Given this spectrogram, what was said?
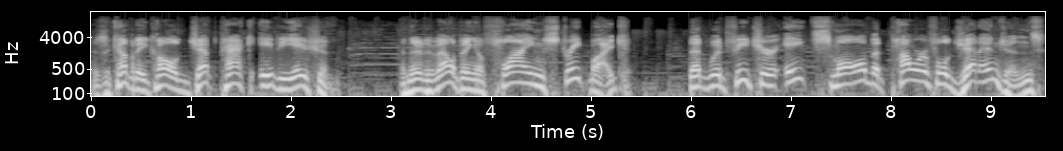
There's a company called Jetpack Aviation, and they're developing a flying street bike that would feature eight small but powerful jet engines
